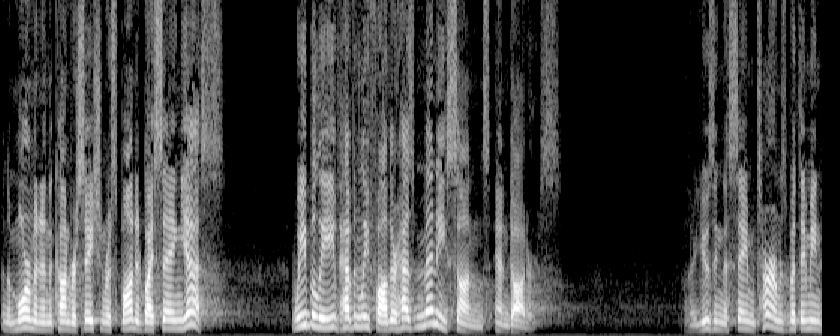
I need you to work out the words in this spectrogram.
And the Mormon in the conversation responded by saying, Yes. We believe Heavenly Father has many sons and daughters. They're using the same terms, but they mean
